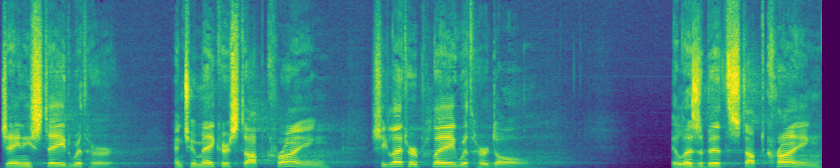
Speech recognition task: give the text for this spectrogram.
Janie stayed with her, and to make her stop crying, she let her play with her doll. Elizabeth stopped crying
